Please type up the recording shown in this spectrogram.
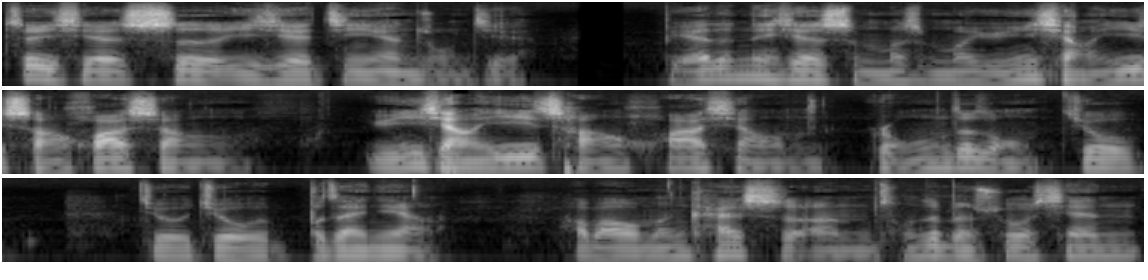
这些是一些经验总结。别的那些什么什么云想衣裳花想云想衣裳花想容这种就。就就不再念了，好吧，我们开始，嗯，从这本书先。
